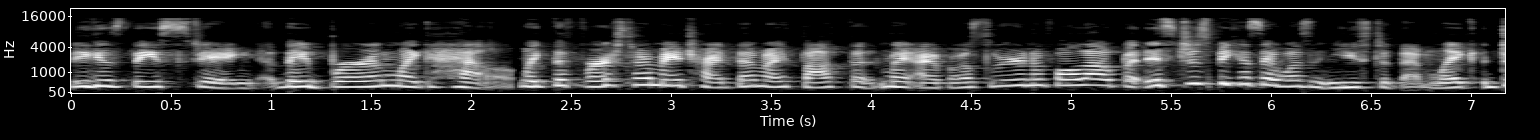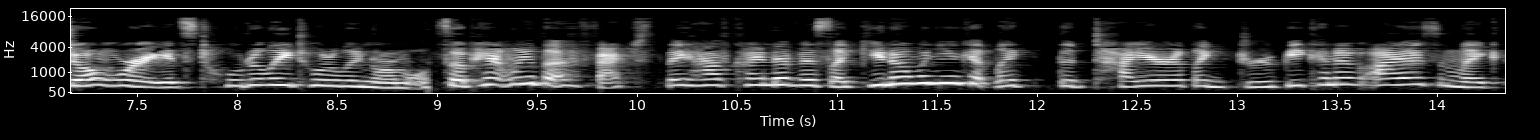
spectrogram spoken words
because they sting. They burn like hell. Like the first time I tried them, I thought that my eyebrows were gonna fall out, but it's just because I wasn't used to them. Like don't worry, it's totally, totally normal. So apparently the effect they have kind of is like, you know when you get like the tired, like droopy kind of eyes and like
